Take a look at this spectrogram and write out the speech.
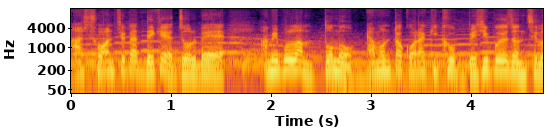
আর সোয়ান সেটা দেখে জ্বলবে। আমি বললাম, তনু, এমনটা করা কি খুব বেশি প্রয়োজন ছিল?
